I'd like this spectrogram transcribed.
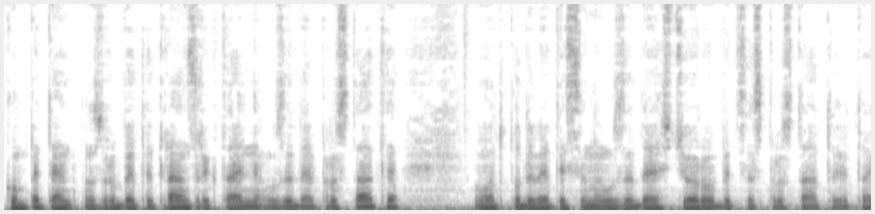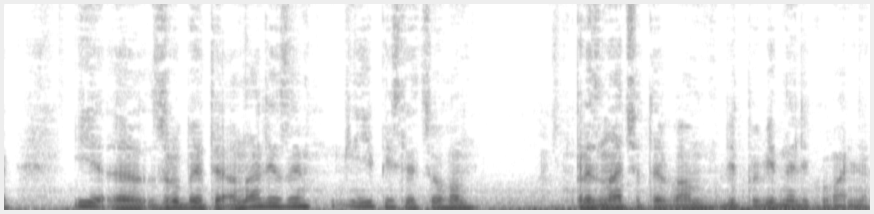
компетентно зробити транзректальне УЗД простати, от, подивитися на УЗД, що робиться з простатою, так, і е, зробити аналізи, і після цього призначити вам відповідне лікування.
